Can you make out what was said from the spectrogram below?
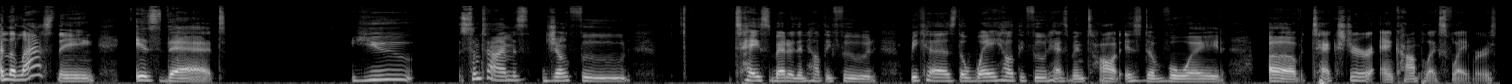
And the last thing is that you sometimes junk food tastes better than healthy food because the way healthy food has been taught is devoid of texture and complex flavors.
